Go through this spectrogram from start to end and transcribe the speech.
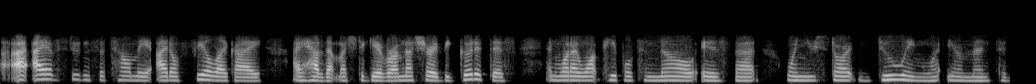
I, I have students that tell me I don't feel like I I have that much to give, or I'm not sure I'd be good at this. And what I want people to know is that when you start doing what you're meant to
